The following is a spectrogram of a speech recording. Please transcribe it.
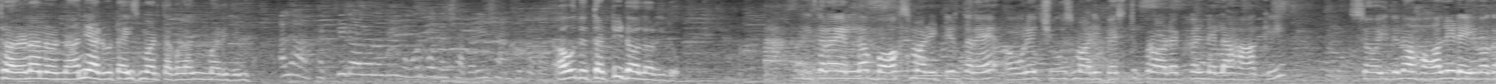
ಶರಣ ನೋಡು ನಾನೇ ಅಡ್ವರ್ಟೈಸ್ ಮಾಡಿ ತಗೊಳಂಗೆ ಮಾಡಿದ್ದೀನಿ. ಹೌದು ತರ್ಟಿ ಡಾಲರ್ ಇದು. ಈ ಥರ ಎಲ್ಲ ಬಾಕ್ಸ್ ಮಾಡಿ ಇಟ್ಟಿರ್ತಾರೆ ಅವರೇ ಚೂಸ್ ಮಾಡಿ ಬೆಸ್ಟ್ ಪ್ರಾಡಕ್ಟ್ಗಳನ್ನೆಲ್ಲ ಹಾಕಿ. ಸೊ ಇದನ್ನ ಹಾಲಿಡೇ ಇವಾಗ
